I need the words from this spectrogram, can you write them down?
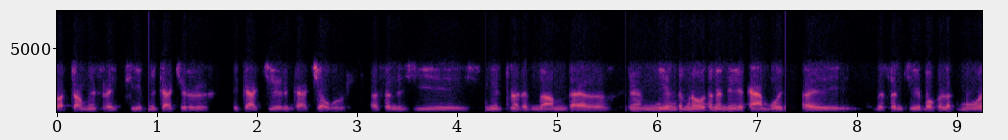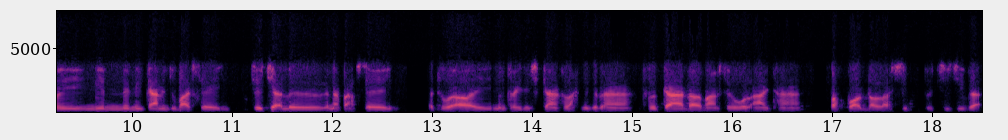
គាត់ចង់មានសេរីភាពនៃការជ្រើសនៃការជឿនិងការចូលបើសិនជាមានថ្នាក់ដឹកនាំដែលមានទំនោរទៅនឹងនីតិការមួយហើយបើសិនជាបុគ្គលិកមួយមាននីតិការនយោបាយផ្សេងជឿជាក់លើគណៈបកផ្សេងធ្វើឲ្យមន្ត្រីរាជការខ្លះគឺថាធ្វើការដល់បានស្រួលអាចថាប៉ះពាល់ដល់អាជីពជីវៈ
